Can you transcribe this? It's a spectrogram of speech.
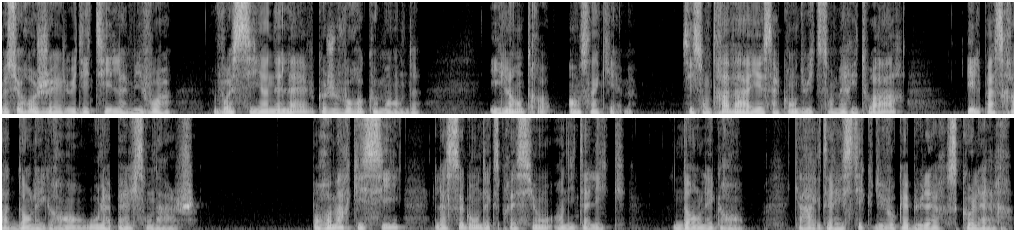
Monsieur Roger, lui dit-il à mi-voix, voici un élève que je vous recommande. Il entre en cinquième. Si son travail et sa conduite sont méritoires, il passera dans les grands où l'appelle son âge. On remarque ici la seconde expression en italique, dans les grands, caractéristique du vocabulaire scolaire.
